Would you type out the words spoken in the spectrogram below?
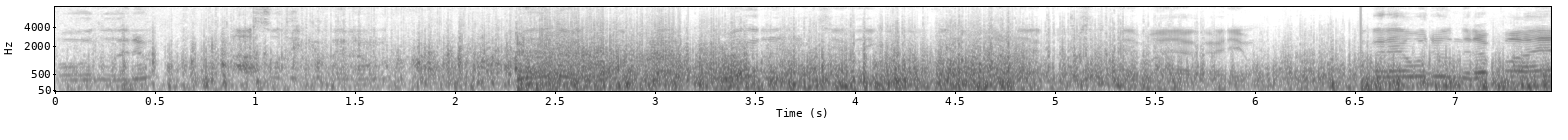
പോകുന്നതിനും ആസ്വദിക്കുന്നതിനും ക്രമീകരണങ്ങൾ ചെയ്തിരിക്കുന്നു എന്നതാണ് ശ്രദ്ധേയമായ കാര്യം ഒരു നിരപ്പായ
